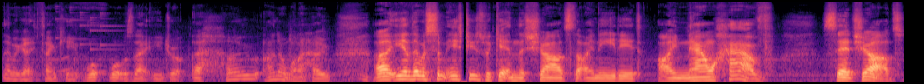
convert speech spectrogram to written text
There we go. Thank you. What, what was that you dropped? A hoe? I don't want a hoe. Uh, yeah, there was some issues with getting the shards that I needed. I now have said shards.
